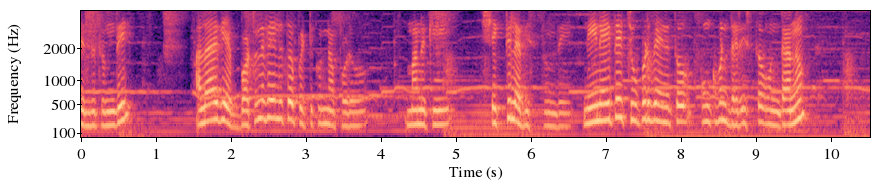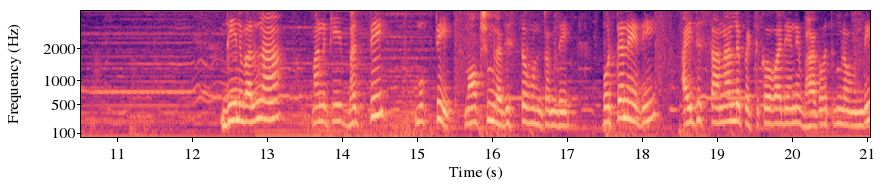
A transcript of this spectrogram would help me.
చెందుతుంది. అలాగే బొటన వేలుతో పెట్టుకున్నప్పుడు మనకి శక్తి లభిస్తుంది. నేనైతే చూపుడు వేలుతో కుంకుమను ధరిస్తూ ఉంటాను. దీనివలన మనకి భక్తి ముక్తి మోక్షం లభిస్తూ ఉంటుంది. బొట్టు అనేది ఐదు స్థానాల్లో పెట్టుకోవాలి అని భాగవతంలో ఉంది.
